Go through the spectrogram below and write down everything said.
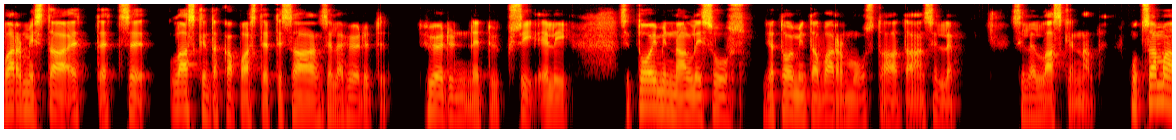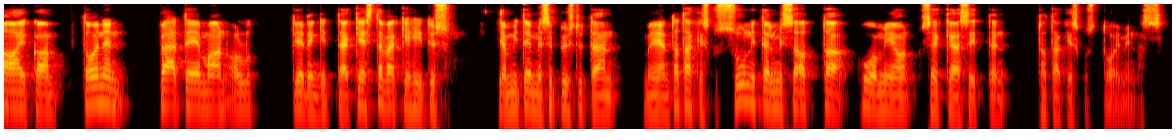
varmistaa, että, että se laskentakapasiteetti saadaan siellä hyödynnetyksi, eli se toiminnallisuus ja toimintavarmuus taataan sille, sille laskennalle. Mutta samaan aikaan toinen pääteema on ollut tietenkin tämä kestävä kehitys ja miten me se pystytään meidän datakeskussuunnitelmissa ottaa huomioon sekä sitten datakeskustoiminnassa.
